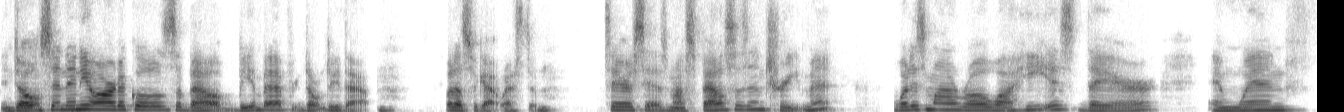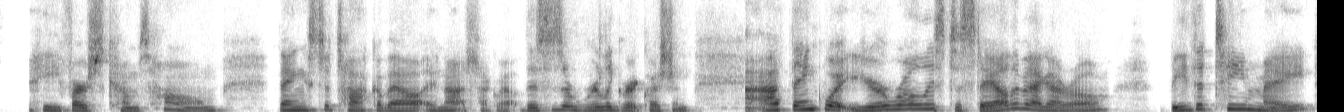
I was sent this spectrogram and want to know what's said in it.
And don't send any articles about being bad. For, don't do that. What else we got, Weston? Sarah says, My spouse is in treatment. What is my role while he is there and when he first comes home? Things to talk about and not to talk about. This is a really great question. I think what your role is to stay out of the bad guy role, be the teammate,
